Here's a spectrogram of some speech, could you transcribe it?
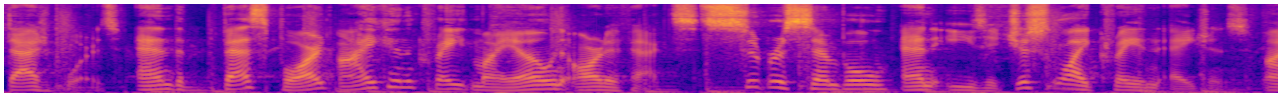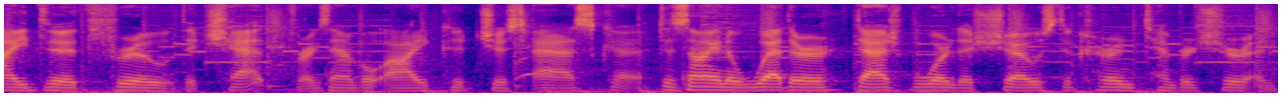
dashboard. And the best part, I can create my own artifacts. Super simple and easy, just like creating agents. I did through the chat. For example, I could just ask, uh, design a weather dashboard that shows the current temperature and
